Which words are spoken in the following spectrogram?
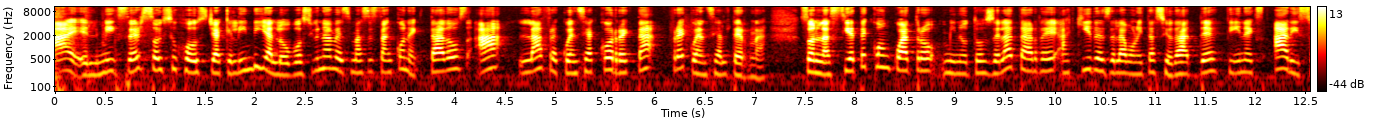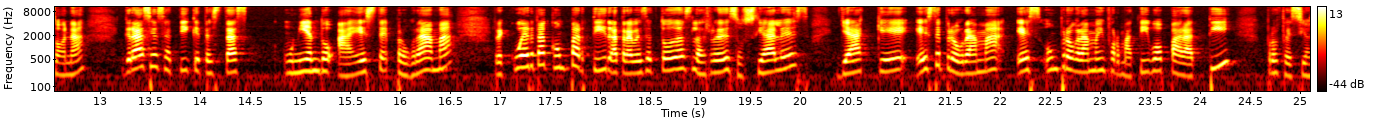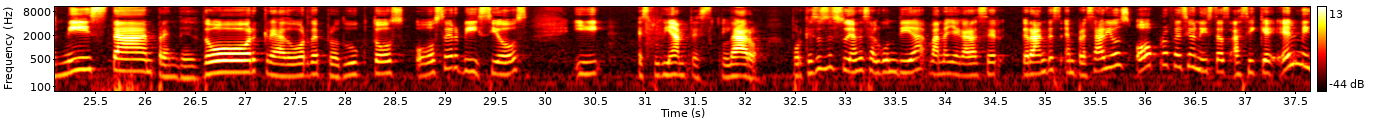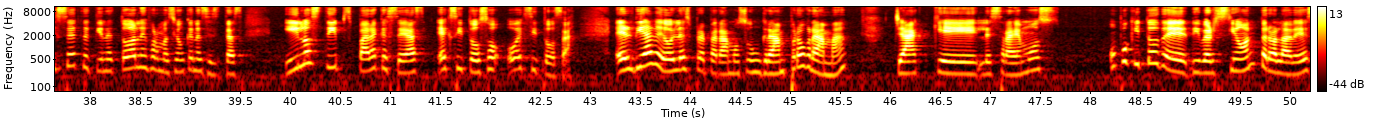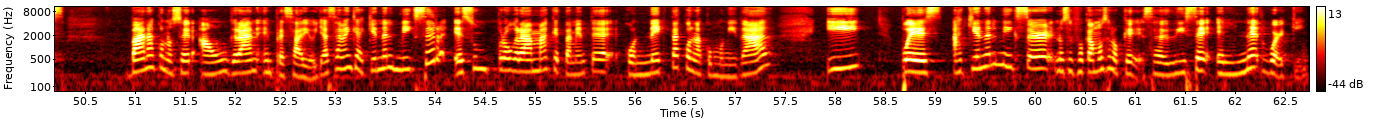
a El Mixer. Soy su host Jacqueline Villalobos y una vez más están conectados a la frecuencia correcta, frecuencia alterna. Son las 7 con 4 minutos de la tarde aquí desde la bonita ciudad de Phoenix, Arizona. Gracias a ti que te estás uniendo a este programa. Recuerda compartir a través de todas las redes sociales, ya que este programa es un programa informativo para ti, profesionista, emprendedor, creador de productos o servicios y estudiantes, claro porque esos estudiantes algún día van a llegar a ser grandes empresarios o profesionistas. Así que el Mixer te tiene toda la información que necesitas y los tips para que seas exitoso o exitosa. El día de hoy les preparamos un gran programa, ya que les traemos un poquito de diversión, pero a la vez van a conocer a un gran empresario. Ya saben que aquí en el Mixer es un programa que también te conecta con la comunidad y pues aquí en el Mixer nos enfocamos en lo que se dice el networking.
